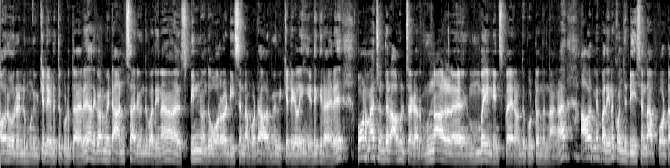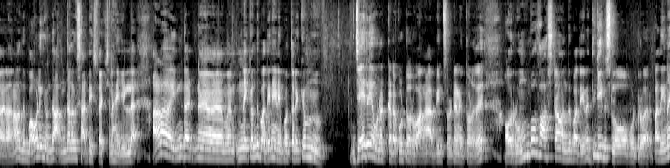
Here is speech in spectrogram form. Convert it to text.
அவர் ஒரு ரெண்டு மூணு விக்கெட் எடுத்து கொடுத்தாரு. அதுக்கப்புறமேட்டு அன்சாரி வந்து பார்த்தீங்கன்னா ஸ்பின் வந்து ஓரளவு டீசெண்டாக போட்டு அவருமே விக்கெட்டுகளையும் எடுக்கிறாரு. போன மேட்ச் வந்து ராகுல் சகர் முன்னாள் மும்பை இந்தியன்ஸ் பிளேயரை வந்து கூப்பிட்டு வந்திருந்தாங்க. அவருமே பார்த்தீங்கன்னா கொஞ்சம் டீசெண்டாக போட்டார். அதனால் வந்து பவுலிங் வந்து அந்தளவு சாட்டிஸ்ஃபேக்ஷனாக இல்லை. அதனால் இந்த இன்னைக்கு வந்து பார்த்தீங்கன்னா என்னை பொறுத்த வரைக்கும் ஜெயதேவ் உணர்கடை கூட்டு வருவாங்க அப்படின்னு சொல்லிட்டு எனக்கு தோணுது. அவர் ரொம்ப ஃபாஸ்ட்டாக வந்து பார்த்தீங்கன்னா திடீர்னு ஸ்லோவாக போட்டுருவார். பார்த்தீங்கன்னா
